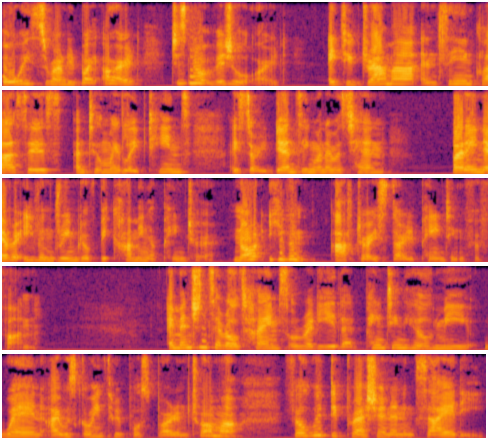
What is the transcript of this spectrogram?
always surrounded by art, just not visual art. I took drama and singing classes until my late teens. I started dancing when I was 10 but I never even dreamed of becoming a painter, not even after I started painting for fun. I mentioned several times already that painting healed me when I was going through postpartum trauma filled with depression and anxiety.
